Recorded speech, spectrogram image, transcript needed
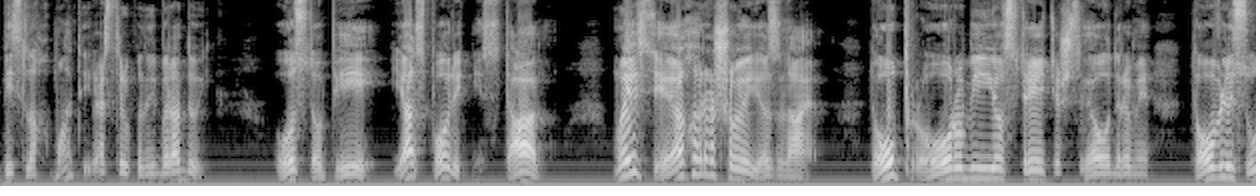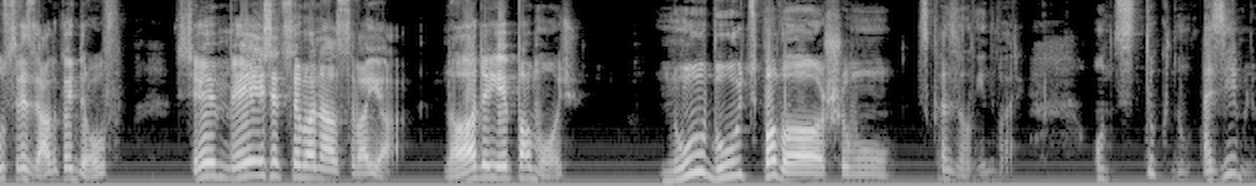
весь лохматый, растрепанной бородой. «Уступи, я спорить не стану. Мы все хорошо ее знаем. То у проруби ее встретишь с ведрами, то в лесу с вязанкой дров. Все месяцев она своя. Надо ей помочь. Ну, будь по-вашему, сказал январь. Он стукнул о землю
